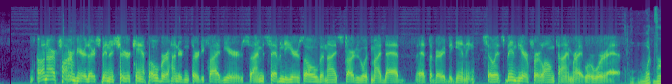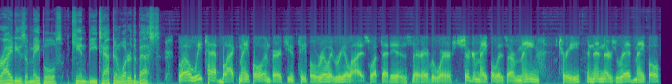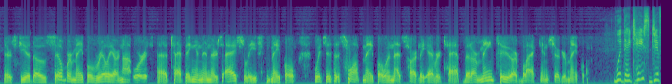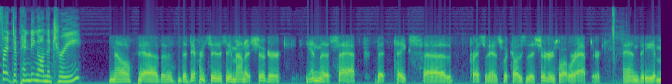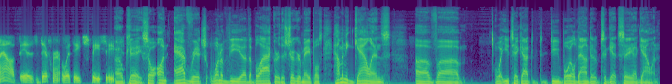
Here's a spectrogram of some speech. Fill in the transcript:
On our farm here, there's been a sugar camp over 135 years. I'm 70 years old, and I started with my dad at the very beginning. So it's been here for a long time, right where we're at. What varieties of maples can be tapped and what are the best? Well, we tap black maple, and very few people really realize what that is. They're everywhere. Sugar maple is our main tree, and then there's red maple. There's a few of those. Silver maple really are not worth uh, tapping, and then there's ash leaf maple, which is a swamp maple, and that's hardly ever tapped. But our main two are black and sugar maple. Would they taste different depending on the tree? No, uh, the the difference is the amount of sugar in the sap that takes uh, precedence because the sugar is what we're after, and the amount is different with each species. Okay, so on average, one of the uh, the black or the sugar maples, how many gallons of uh, what you take out do you boil down to, to get, say, a gallon?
